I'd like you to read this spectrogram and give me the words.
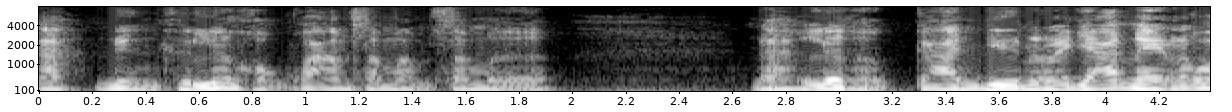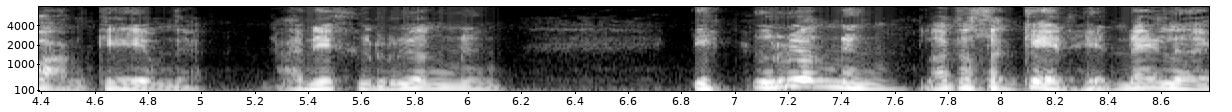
อะหนึ่งคือเรื่องของความสม่ำเสมอ นะ เรื่องของการยืนระยะในระหว่างเกมเนี่ย อันนี้คือเรื่องหนึ่ง อีกเรื่องหนึ่งเราจะสังเกตเห็นได้เลย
